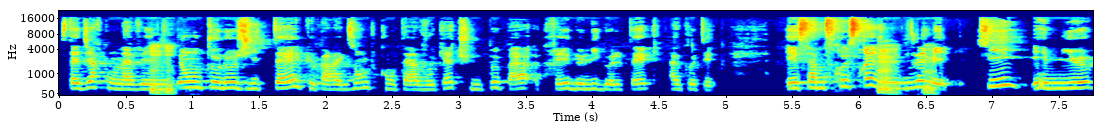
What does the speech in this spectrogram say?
C'est-à-dire qu'on avait une mhm. déontologie telle que, par exemple, quand tu es avocat, tu ne peux pas créer de legal tech à côté. Et ça me frustrait. Je me mhm. disais, mais qui est mieux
